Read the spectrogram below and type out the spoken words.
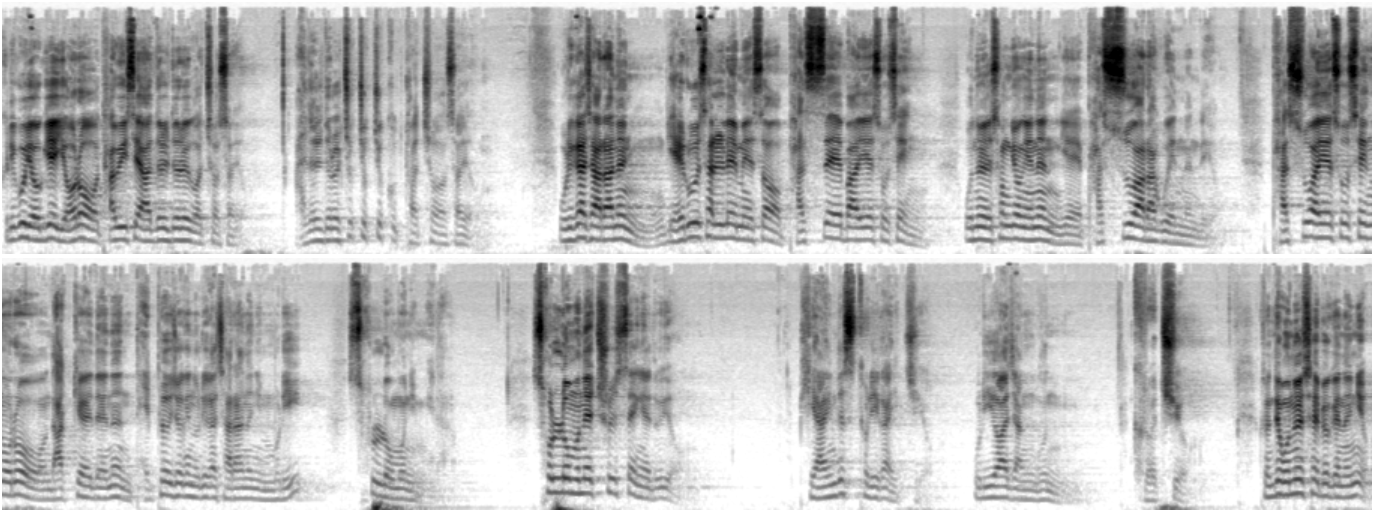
그리고 여기에 여러 다윗의 아들들을 거쳐서요. 아들들을 쭉쭉쭉 거쳐서요. 우리가 잘 아는 예루살렘에서 바세바의 소생 오늘 성경에는 예, 바수아라고 했는데요. 바수아의 소생으로 낳게 되는 대표적인 우리가 잘 아는 인물이 솔로몬입니다. 솔로몬의 출생에도요. 비하인드 스토리가 있지요. 우리와 장군 그렇지요. 그런데 오늘 새벽에는요.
